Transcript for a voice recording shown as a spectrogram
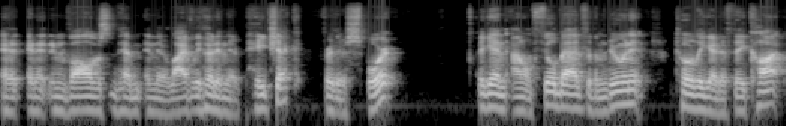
and it, and it involves them in their livelihood and their paycheck for their sport. Again, I don't feel bad for them doing it. Totally get it. If they caught,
